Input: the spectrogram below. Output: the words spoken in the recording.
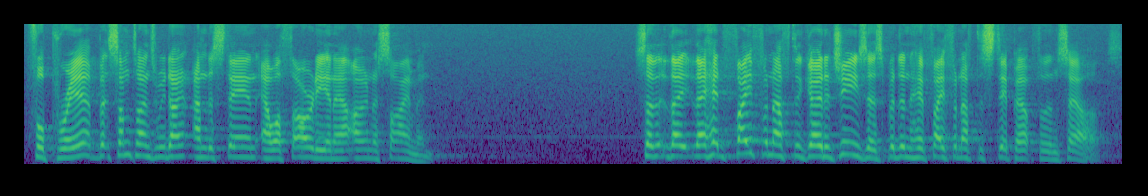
for prayer, but sometimes we don't understand our authority and our own assignment. So they, they had faith enough to go to Jesus, but didn't have faith enough to step out for themselves.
